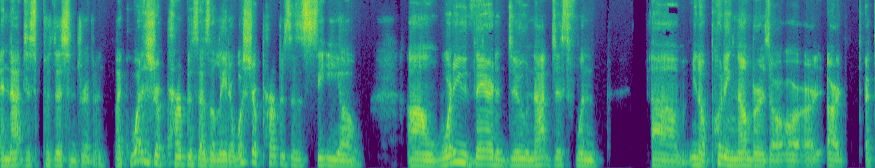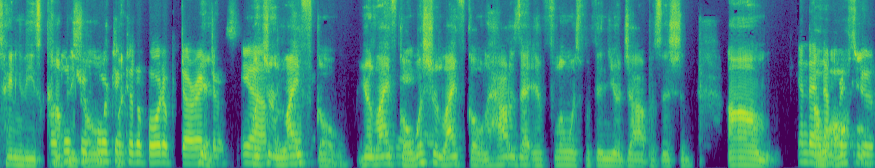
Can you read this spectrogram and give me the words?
and not just position driven. Like, what is your purpose as a leader? What's your purpose as a CEO? Um, what are you there to do? Not just when, um, you know, putting numbers or or, or, attaining these company reporting goals, but, to the board of directors. Yeah. yeah. What's your life goal? Your life goal. What's your life goal? And how does that influence within your job position? Um, and then number also, two.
